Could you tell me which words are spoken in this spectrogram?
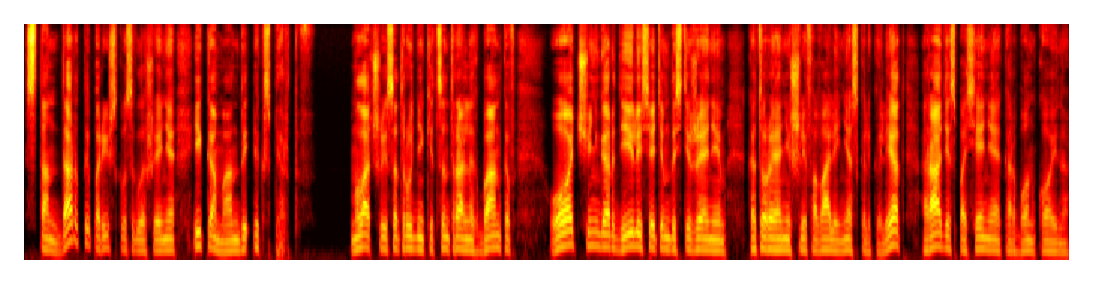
стандарты Парижского соглашения и команды экспертов. Младшие сотрудники центральных банков – очень гордились этим достижением, которое они шлифовали несколько лет ради спасения карбон-коина,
